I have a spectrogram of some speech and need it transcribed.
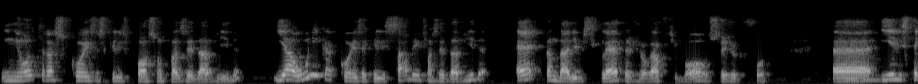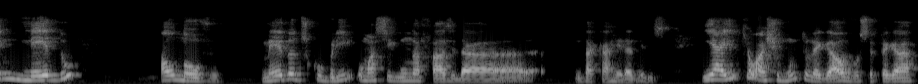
em outras coisas que eles possam fazer da vida, e a única coisa que eles sabem fazer da vida é andar de bicicleta, jogar futebol, seja o que for. Uhum. E eles têm medo ao novo, medo a descobrir uma segunda fase da, da carreira deles. E aí que eu acho muito legal você pegar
